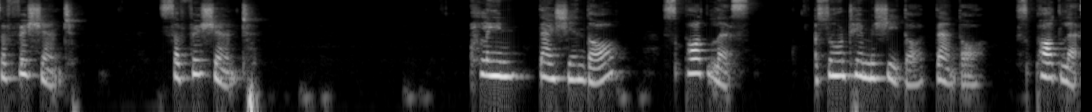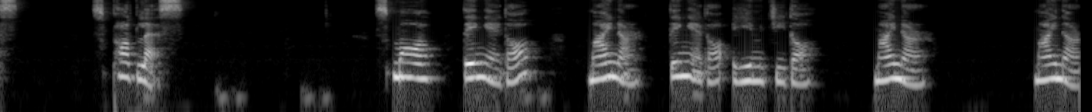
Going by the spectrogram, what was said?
sufficient sufficient clean တန့်ရှင်းသော spotless အစွန်းထင်းမရှိသောတန့်သော spotless spotless small သေးငယ်သော minor သေးငယ်သောအရေးမကြီးသော minor minor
